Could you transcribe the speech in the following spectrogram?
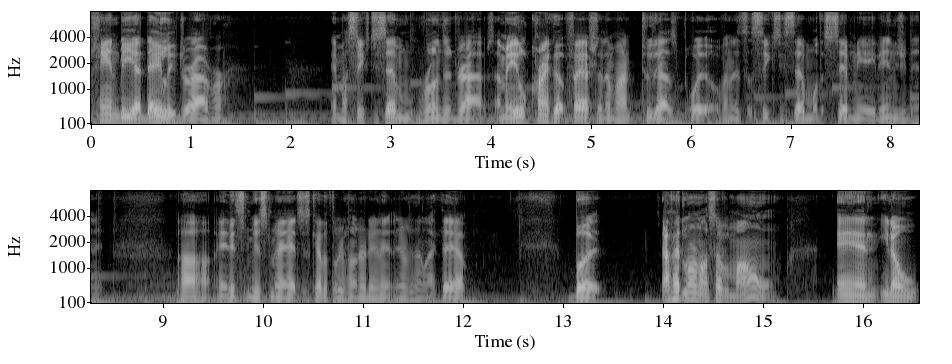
can be a daily driver and my 67 runs and drives. I mean, it'll crank up faster than my 2012, and it's a 67 with a 78 engine in it, uh, and it's mismatched. It's got a 300 in it and everything like that. But I've had to learn all stuff on my own, and you know,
